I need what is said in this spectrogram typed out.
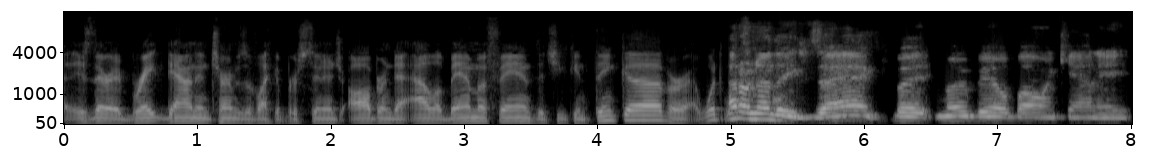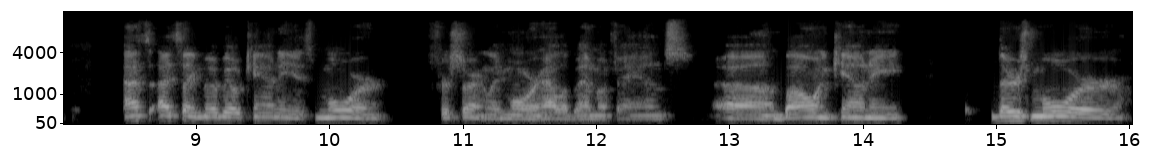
is there a breakdown in terms of like a percentage Auburn to Alabama fans that you can think of, or what? I don't know the exact, but Mobile, Baldwin County, I'd, I'd, say Mobile County is more for certainly more Alabama fans. Uh, Baldwin County there's more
